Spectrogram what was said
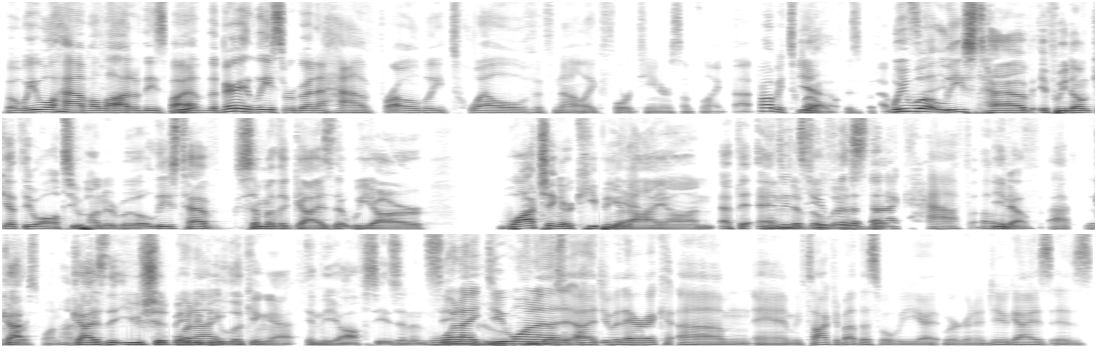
But we will have a lot of these. Well- the very least, we're going to have probably 12, if not like 14 or something like that. Probably 12 Yeah. is what I would we will say. at least have if we don't get through all 200 we'll at least have some of the guys that we are watching or keeping an eye on at the end of the list the that back half of you know, after the got- first 100. guys that you should maybe What be looking at in the offseason and what I who- do want to uh, do with Eric, um, and we've talked about this. What we, we're going to do, guys, is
